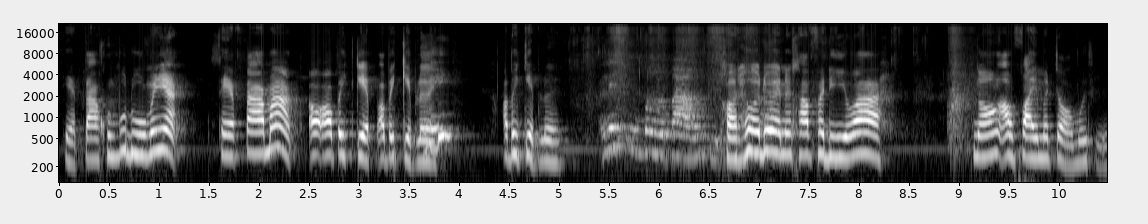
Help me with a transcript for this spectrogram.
เสียบตาคุณผู้ดูไหมเนี่ยเสียบตามาก เอาเอาไปเก็บ เอาไปเก็บเลย เอาไปเก็บเลย อันนี้คือเบอร์เบาสิขอโทษด้วยนะครับพอดีว่า น้องเอาไฟมาจ่อมือถือ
